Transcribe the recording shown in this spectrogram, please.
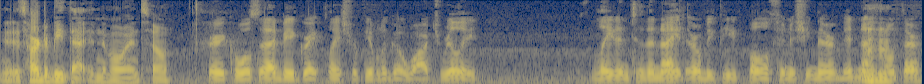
It's hard to beat that in Des Moines. So very cool. So that'd be a great place for people to go watch. Really, late into the night, there will be people finishing there at midnight, mm-hmm. won't there?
